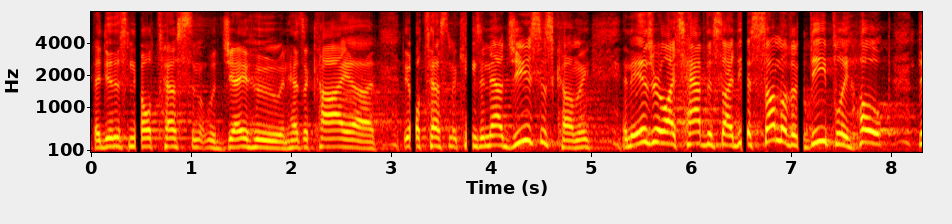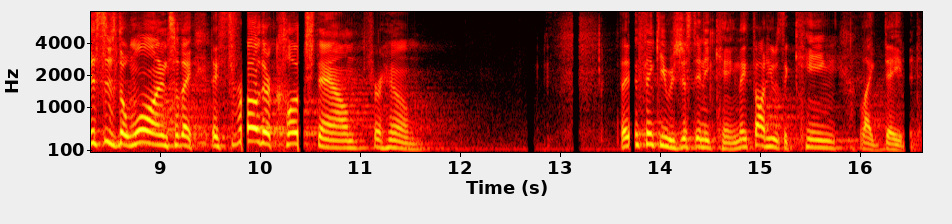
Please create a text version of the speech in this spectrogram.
They did this in the Old Testament with Jehu and Hezekiah, and the Old Testament kings. And now Jesus is coming, and the Israelites have this idea. Some of them deeply hope this is the one, and so they, they throw their cloaks down for him. They didn't think he was just any king, they thought he was a king like David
